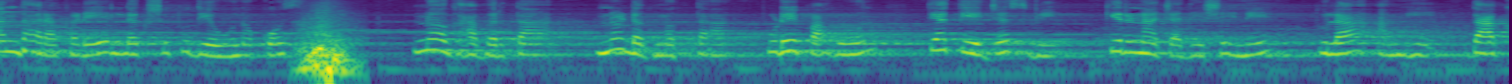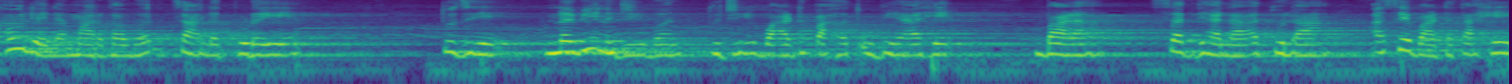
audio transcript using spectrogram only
अंधाराकडे लक्ष तू देऊ नकोस. न घाबरता न डगमगता पुढे पाहून त्या तेजस्वी किरणाच्या दिशेने तुला आम्ही दाखवलेल्या मार्गावर चालत पुढे ये. तुझे नवीन जीवन तुझी वाट पाहत उभे आहे. बाळा सध्याला तुला असे वाटत आहे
